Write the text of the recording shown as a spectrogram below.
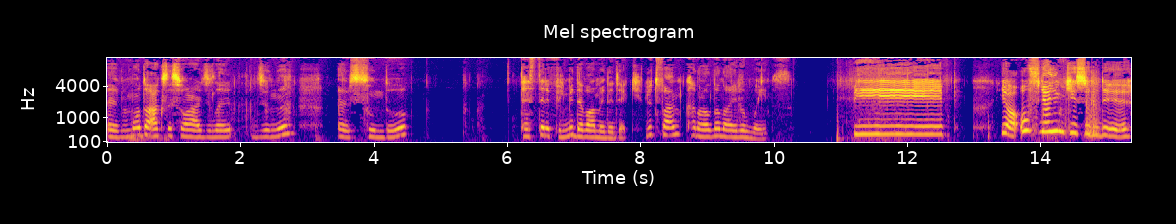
E, moda aksesuarcılarının e, sunduğu Testere filmi devam edecek. Lütfen kanaldan ayrılmayınız. Bip. Ya of yayın kesildi.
